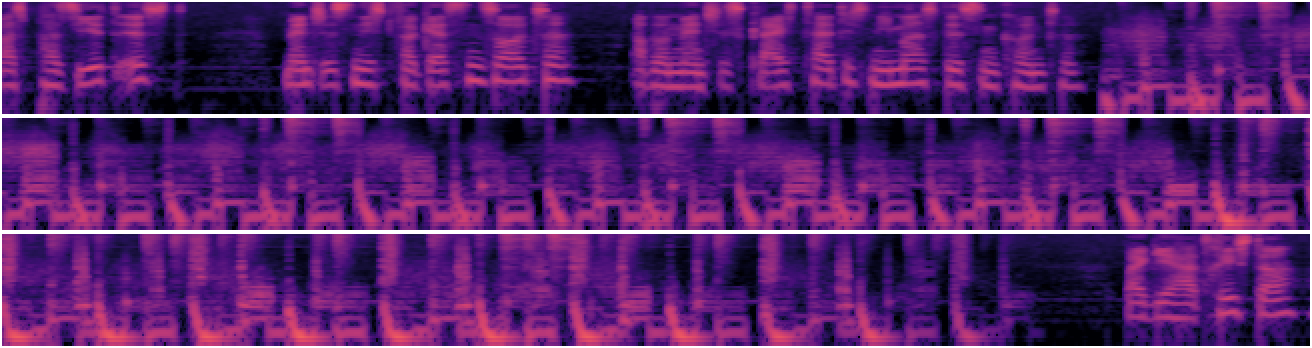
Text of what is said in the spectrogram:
was passiert ist, Mensch es nicht vergessen sollte aber Mensch es gleichzeitig niemals wissen könnte. Bei Gerhard Richter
